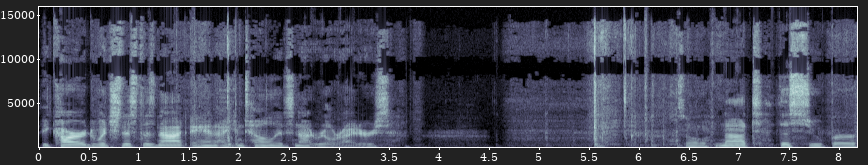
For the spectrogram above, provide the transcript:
the card, which this does not, and I can tell it's not real riders. So not the super,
